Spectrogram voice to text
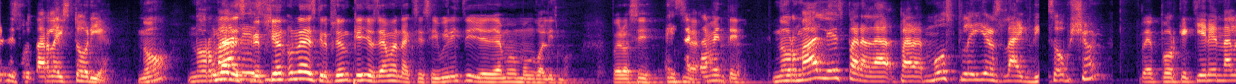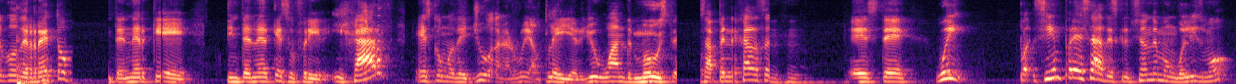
en disfrutar la historia, ¿no? Normal Una es- descripción, una descripción que ellos llaman accessibility y yo llamo mongolismo. Pero sí. o sea, Exactamente. Normal es para la para most players like this option eh, porque quieren algo de reto sin tener que sin tener que sufrir. Y hard es como de you are a real player, you want the most. O sea, pendejadas. Este, güey, siempre esa descripción de mongolismo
